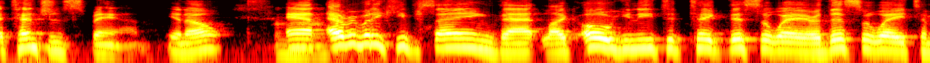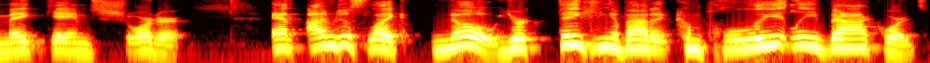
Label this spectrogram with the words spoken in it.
attention span. You know, and Mhm. everybody keeps saying that like, oh, you need to take this away or this away to make games shorter. And I'm just like, no, you're thinking about it completely backwards.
